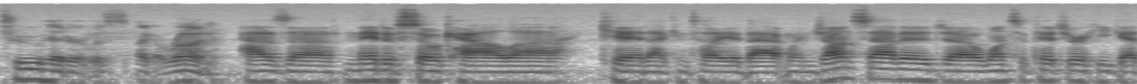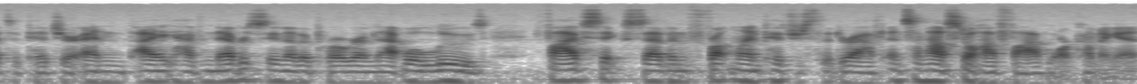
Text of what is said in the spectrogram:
two hitter with like a run. As a native SoCal uh, kid, I can tell you that when John Savage uh, wants a pitcher, he gets a pitcher. And I have never seen another program that will lose five, six, seven frontline pitchers to the draft and somehow still have five more coming in.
